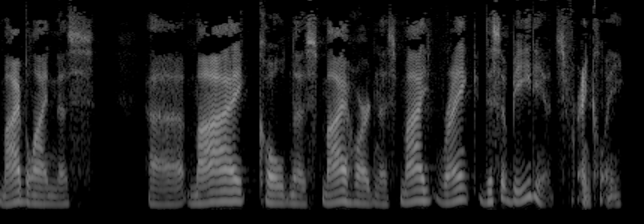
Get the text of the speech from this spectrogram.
my blindness, uh, my coldness, my hardness, my rank disobedience, frankly,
